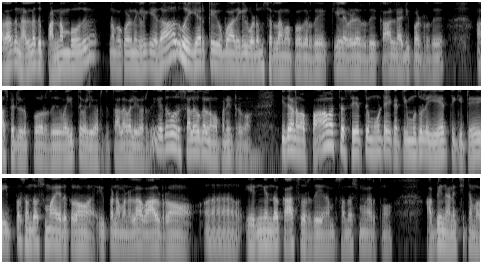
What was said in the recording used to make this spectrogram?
அதாவது நல்லது பண்ணும்போது நம்ம குழந்தைங்களுக்கு ஏதாவது ஒரு இயற்கை உபாதைகள் உடம்பு சரியில்லாமல் போகிறது கீழே விழுறது காலில் அடிபடுறது ஹாஸ்பிட்டலில் போகிறது வயிற்று வலி வருது தலைவலி வருது ஏதோ ஒரு செலவுகள் நம்ம பண்ணிகிட்ருக்கோம். இதில் நம்ம பாவத்தை சேர்த்து மூட்டையை கட்டி முதுகில் ஏற்றிக்கிட்டு இப்போ சந்தோஷமாக இருக்கிறோம் இப்போ நம்ம நல்லா வாழ்கிறோம் எங்கேருந்தோ காசு வருது நம்ம சந்தோஷமாக இருக்கோம் அப்படின்னு நினச்சிட்டு நம்ம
